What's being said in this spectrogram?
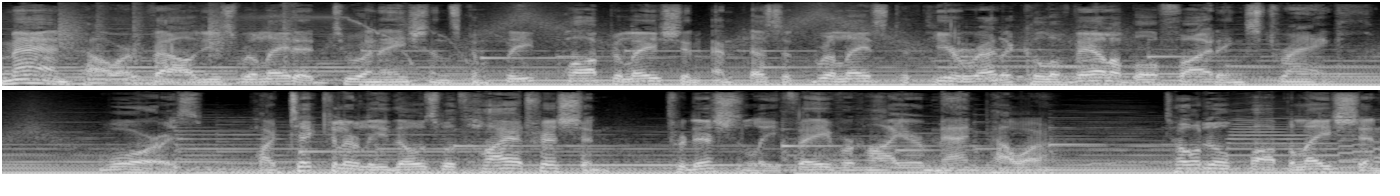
Manpower values related to a nation's complete population and as it relates to theoretical available fighting strength. Wars, particularly those with high attrition, traditionally favor higher manpower. Total population,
